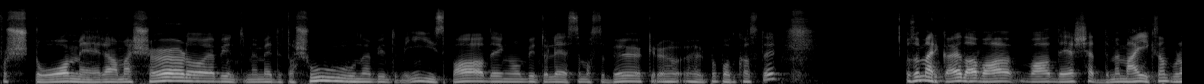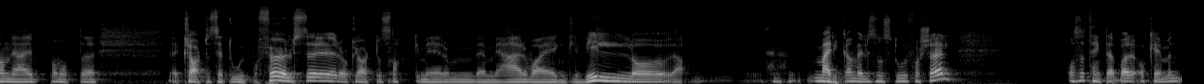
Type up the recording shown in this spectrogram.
forstå mer av meg sjøl. Og jeg begynte med meditasjon, jeg begynte med isbading, og begynte å lese masse bøker og høre på podkaster. Og så merka jeg da hva, hva, det skjedde med meg. Hvordan jeg på en måte eh, klarte å sette ord på følelser, og klarte å snakke mer om hvem jeg er og hva jeg egentlig vil. og ja, Merka en veldig sånn stor forskjell. Og så tenkte jeg bare ok, men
